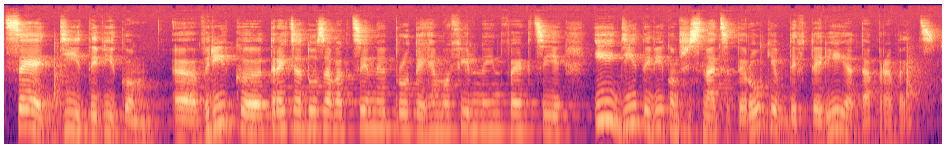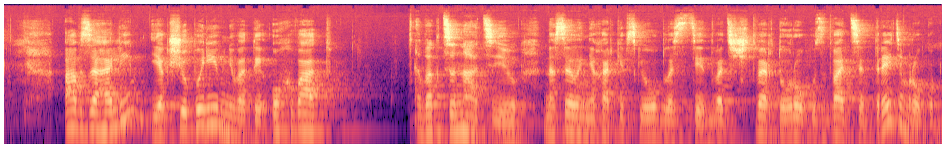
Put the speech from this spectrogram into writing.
Це діти віком е, в рік, е, третя доза вакцини проти гемофільної інфекції, і діти віком 16 років, дифтерія та правець. А взагалі, якщо порівнювати охват вакцинацію населення Харківської області 24 року з 23 роком,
